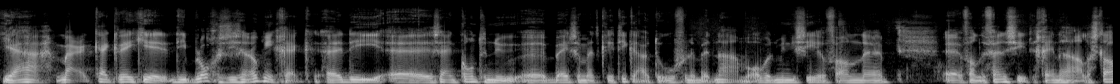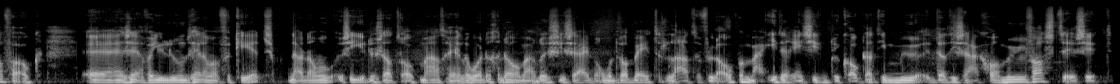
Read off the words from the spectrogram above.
Ja, maar kijk, weet je, die bloggers die zijn ook niet gek. Uh, die uh, zijn continu uh, bezig met kritiek uit te oefenen, met name op het ministerie van, van Defensie, de generale staf ook. en zeggen van jullie doen het helemaal verkeerd. Nou, dan zie je dus dat er ook maatregelen worden genomen aan Russische zijde om het wel beter te laten verlopen. Maar iedereen ziet natuurlijk ook dat die, muur, dat die zaak gewoon muurvast zit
